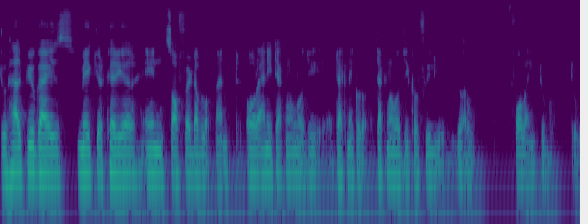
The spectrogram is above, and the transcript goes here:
to help you guys make your career in software development or any technology technical technological field you, you are following to to.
